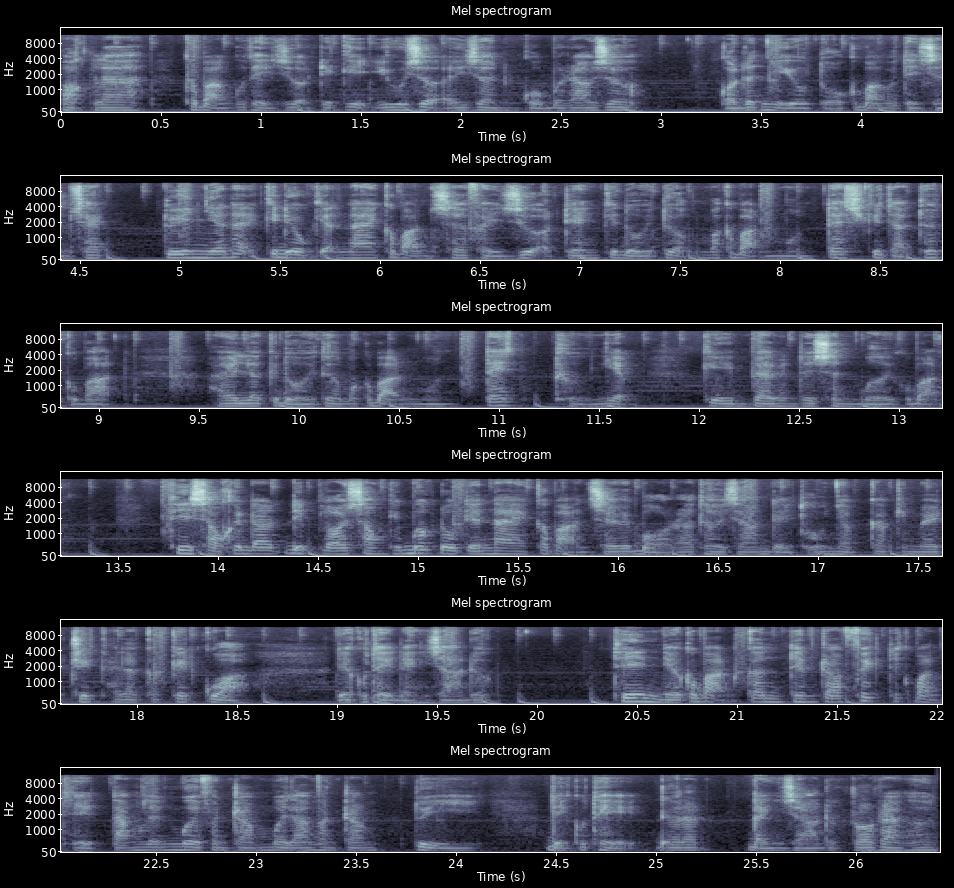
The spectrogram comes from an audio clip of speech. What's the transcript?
hoặc là các bạn có thể dựa trên cái user agent của browser. Có rất nhiều yếu tố các bạn có thể xem xét. Tuy nhiên cái điều kiện này các bạn sẽ phải dựa trên cái đối tượng mà các bạn muốn test cái giả thuyết của bạn, hay là cái đối tượng mà các bạn muốn test thử nghiệm cái implementation mới của bạn. Thì sau khi đã deploy xong cái bước đầu tiên này, các bạn sẽ phải bỏ ra thời gian để thu nhập các cái metric hay là các kết quả để có thể đánh giá được. Thì nếu các bạn cần thêm traffic thì các bạn thể tăng lên 10% 15% tùy ý, để có thể đưa ra đánh giá được rõ ràng hơn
